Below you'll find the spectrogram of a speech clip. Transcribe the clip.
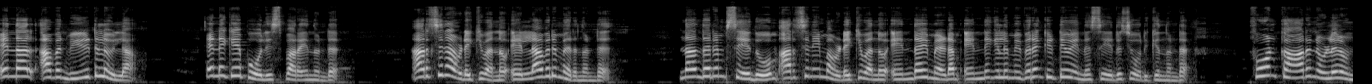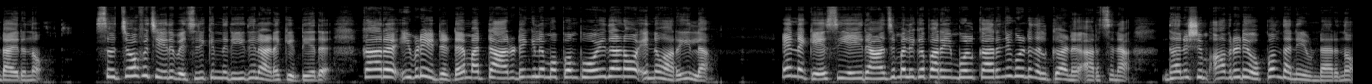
എന്നാൽ അവൻ വീട്ടിലുമില്ല. എന്നൊക്കെ പോലീസ് പറയുന്നുണ്ട്. അർച്ചന അവിടേക്ക് വന്നു. എല്ലാവരും വരുന്നുണ്ട്. നന്ദനും സേതുവും അർച്ചനയും അവിടേക്ക് വന്നു. എന്തായി മാഡം എന്തെങ്കിലും വിവരം കിട്ടിയോ എന്ന് സേതു ചോദിക്കുന്നുണ്ട്. ഫോൺ കാറിനുള്ളിലുണ്ടായിരുന്നു സ്വിച്ച് ഓഫ് ചെയ്ത് വെച്ചിരിക്കുന്ന രീതിയിലാണ് കിട്ടിയത്. കാറ് ഇവിടെ ഇട്ടിട്ട് മറ്റാരുടെങ്കിലും ഒപ്പം പോയതാണോ എന്നും അറിയില്ല. എന്നൊക്കെ സി ഐ രാജമല്ലിക പറയുമ്പോൾ കരഞ്ഞുകൊണ്ട് നിൽക്കുകയാണ് അർച്ചന. ധനുഷും അവരുടെ ഒപ്പം തന്നെ ഉണ്ടായിരുന്നു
